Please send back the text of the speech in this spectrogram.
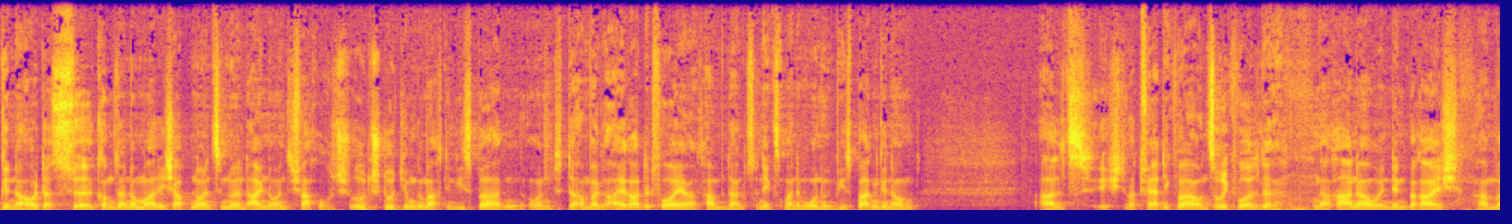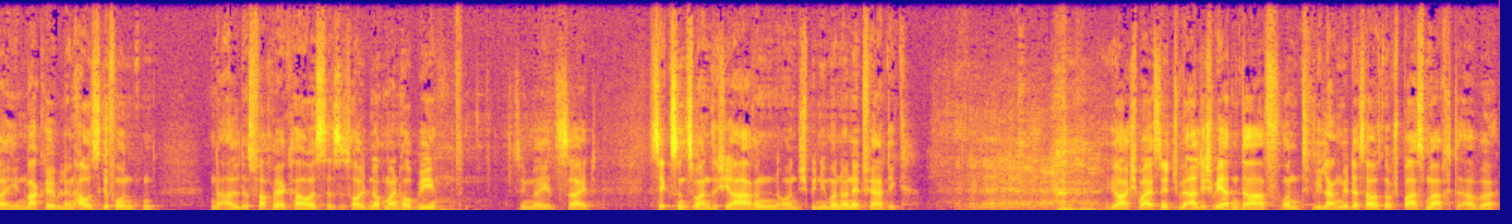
Genau, das äh, kommt dann nochmal. Ich habe 1991 Fachhochschulstudium gemacht in Wiesbaden und da haben wir geheiratet vorher, haben dann zunächst meine Wohnung in Wiesbaden genommen. Als ich dort fertig war und zurück wollte nach Hanau in den Bereich, haben wir hier in Markhöbel ein Haus gefunden, ein altes Fachwerkhaus. Das ist heute noch mein Hobby. Sind wir jetzt seit 26 Jahren und ich bin immer noch nicht fertig ja, ich weiß nicht, wie alt ich werden darf und wie lange mir das Haus noch Spaß macht, aber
